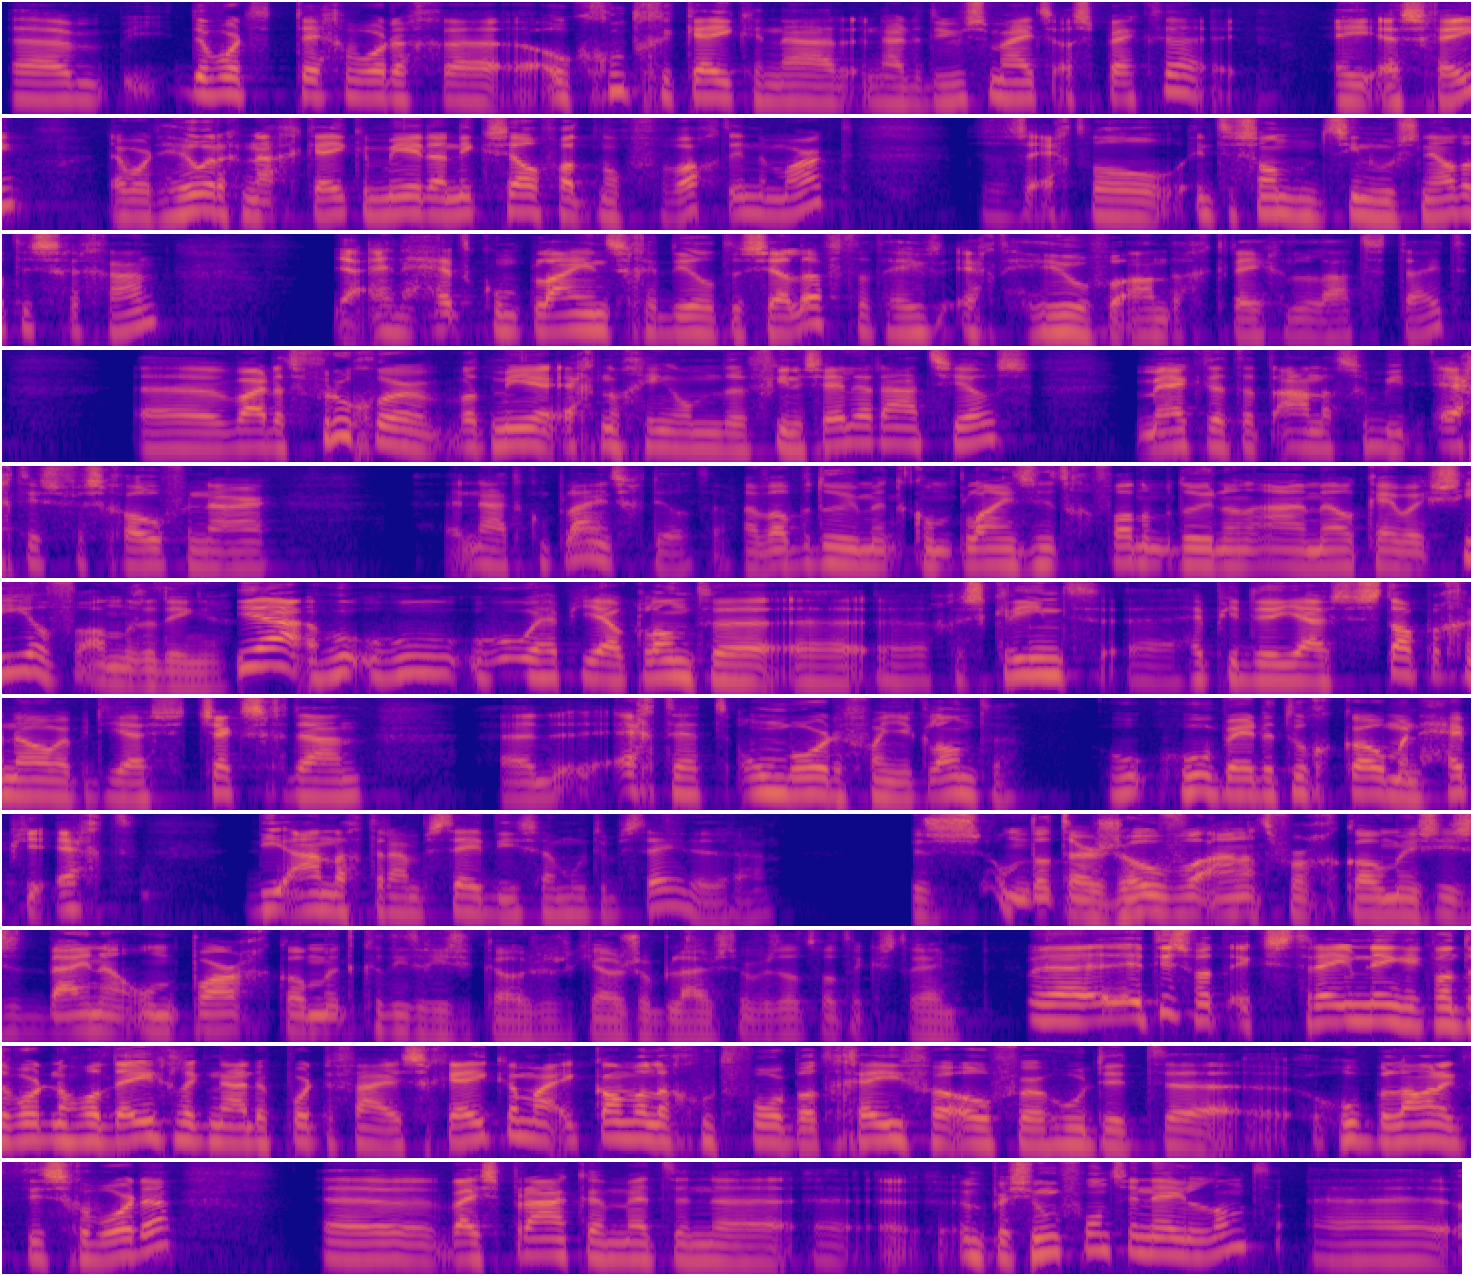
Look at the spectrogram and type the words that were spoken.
Ehm, er wordt tegenwoordig ook goed gekeken naar, naar de duurzaamheidsaspecten, ESG. Daar wordt heel erg naar gekeken, meer dan ik zelf had nog verwacht in de markt. Dus dat is echt wel interessant om te zien hoe snel dat is gegaan. Ja, en het compliance gedeelte zelf, dat heeft echt heel veel aandacht gekregen de laatste tijd. Uh, waar dat vroeger wat meer echt nog ging om de financiële ratio's, merk dat dat aandachtsgebied echt is verschoven naar, eh, naar het compliance gedeelte. Maar wat bedoel je met compliance in dit geval? Dan bedoel je dan AML, KYC of andere dingen? Ja, hoe, hoe, hoe heb je jouw klanten uh, gescreend? heb je de juiste stappen genomen? Heb je de juiste checks gedaan? echt het onboorden van je klanten hoe, hoe ben je ertoe gekomen en heb je echt die aandacht eraan besteed die je zou moeten besteden eraan? Dus omdat daar zoveel aandacht voor gekomen is, is het bijna onpar gekomen met kredietrisico's. Als ik jou zo beluister, was dat wat extreem? Uh, het is wat extreem, denk ik, want er wordt nog wel degelijk naar de portefeuilles gekeken. Maar ik kan wel een goed voorbeeld geven over hoe, dit, uh, hoe belangrijk het is geworden. Uh, wij spraken met een, een pensioenfonds in Nederland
